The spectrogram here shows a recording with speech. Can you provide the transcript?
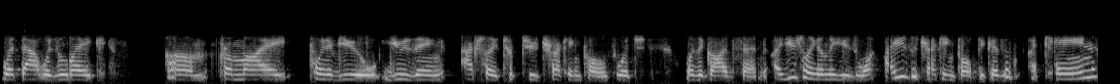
what that was like um, from my point of view. Using actually, I took two trekking poles, which was a godsend. I usually only use one. I use a trekking pole because of a cane.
